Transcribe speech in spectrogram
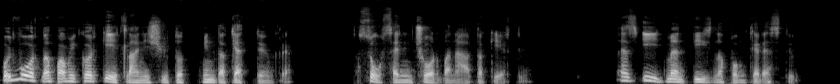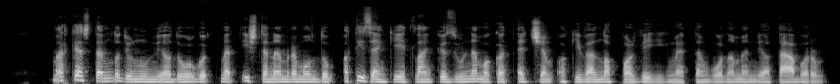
hogy volt nap, amikor két lány is jutott mind a kettőnkre. Szó szerint sorban álltak értünk. Ez így ment tíz napon keresztül. Már kezdtem nagyon unni a dolgot, mert Istenemre mondom, a tizenkét lány közül nem akadt egy sem, akivel nappal végig mertem volna menni a táboron,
